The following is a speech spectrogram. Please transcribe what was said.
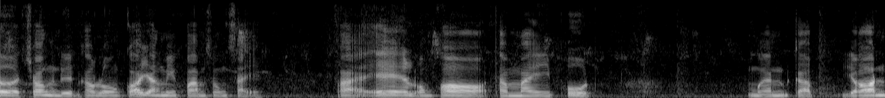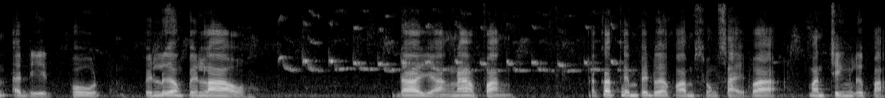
อร์ช่องอื่นๆเขาลงก็ยังมีความสงสัย ว่าเอ๊หลวงพ่อทำไมพูด เหมือนกับย้อนอดีตพูดเป็นเรื่องเป็นราว ได้อย่างน่าฟัง แล้วก็เต็มไปด้วยความสงสัยว่ามันจริงหรือเปล่า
